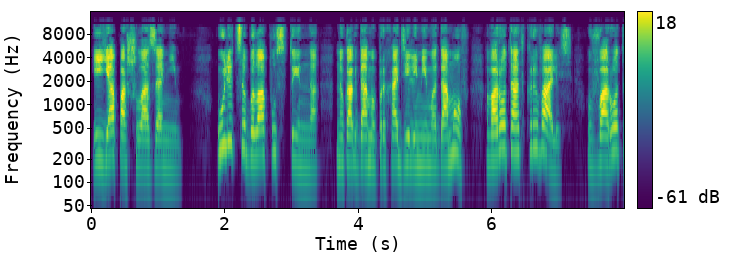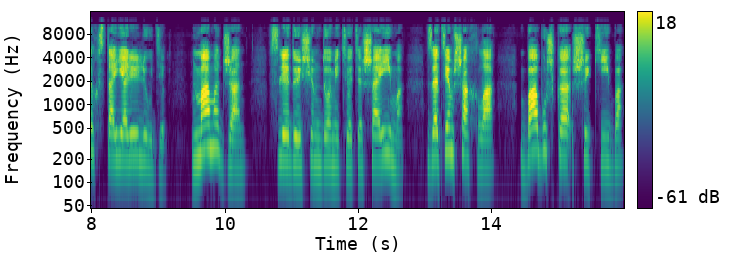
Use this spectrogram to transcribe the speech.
и я пошла за ним. Улица была пустынна, но когда мы проходили мимо домов, ворота открывались, в воротах стояли люди. Мама Джан, в следующем доме тетя Шаима, затем Шахла, бабушка Шикиба,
